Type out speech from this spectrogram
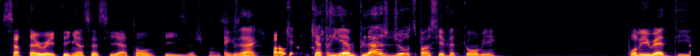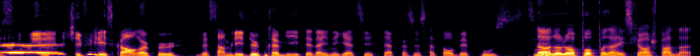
certain rating associé à ton tees, je pense. exact. Je pense. Qu- Quatrième place, Joe, tu penses qu'il a fait combien? Pour les Red Tees. Euh, J'ai vu les scores un peu. Il me semble que les deux premiers étaient dans les négatifs, puis après ça, ça tombait positif. non, non, non, pas, pas dans les scores, je parle dans-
